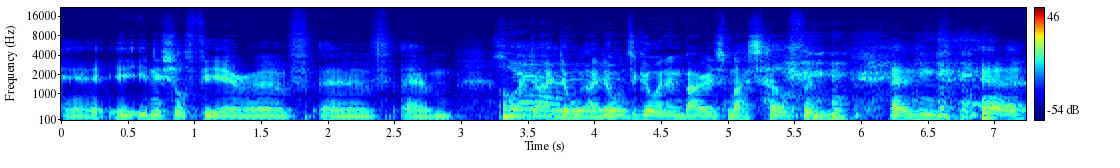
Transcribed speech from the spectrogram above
uh, initial fear of of um, oh I don't I don't want to go and embarrass myself and and, uh,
